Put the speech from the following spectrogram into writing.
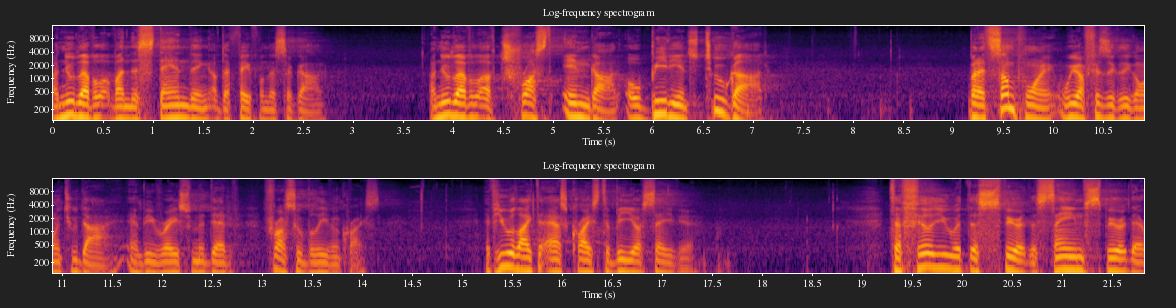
a new level of understanding of the faithfulness of God, a new level of trust in God, obedience to God. But at some point, we are physically going to die and be raised from the dead for us who believe in Christ. If you would like to ask Christ to be your Savior, to fill you with the Spirit, the same Spirit that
